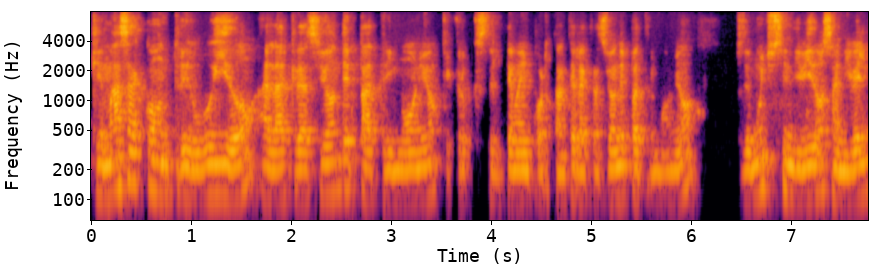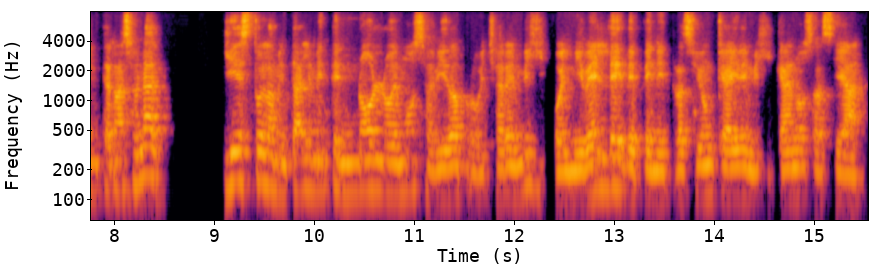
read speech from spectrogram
que más ha contribuido a la creación de patrimonio, que creo que es el tema importante, la creación de patrimonio pues, de muchos individuos a nivel internacional. Y esto lamentablemente no lo hemos sabido aprovechar en México. El nivel de, de penetración que hay de mexicanos hacia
